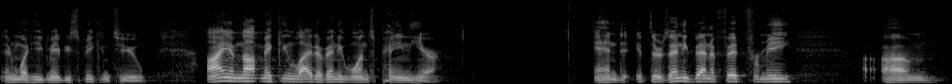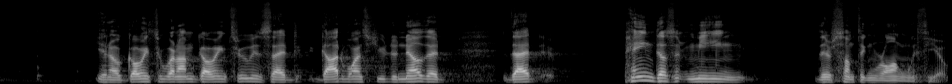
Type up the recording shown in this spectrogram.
and what He may be speaking to you. I am not making light of anyone's pain here. And if there's any benefit for me, um, you know, going through what I'm going through, is that God wants you to know that that pain doesn't mean there's something wrong with you.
